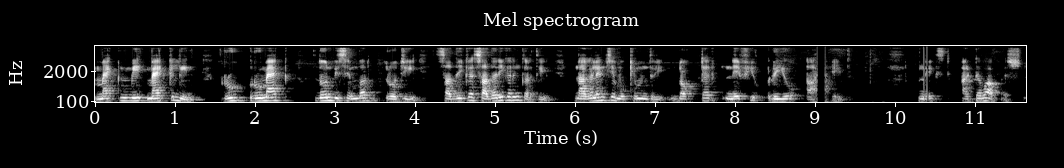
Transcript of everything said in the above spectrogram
मॅकलिन रुमॅक दोन डिसेंबर रोजी सादरीकर सादरीकरण करतील. नागालँडचे मुख्यमंत्री डॉक्टर नेफ्यू रिओ आहेत. नेक्स्ट आठवा प्रश्न.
